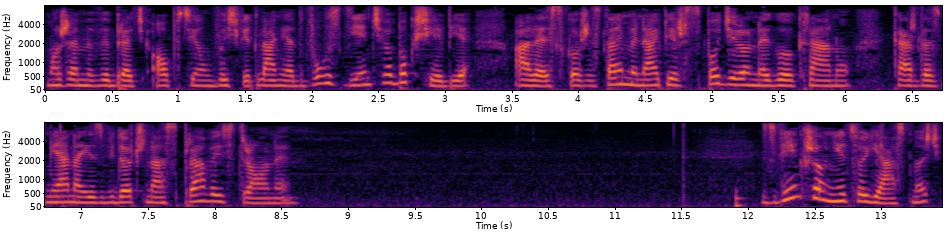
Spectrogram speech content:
Możemy wybrać opcję wyświetlania dwóch zdjęć obok siebie, ale skorzystajmy najpierw z podzielonego ekranu. Każda zmiana jest widoczna z prawej strony. Zwiększą nieco jasność,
